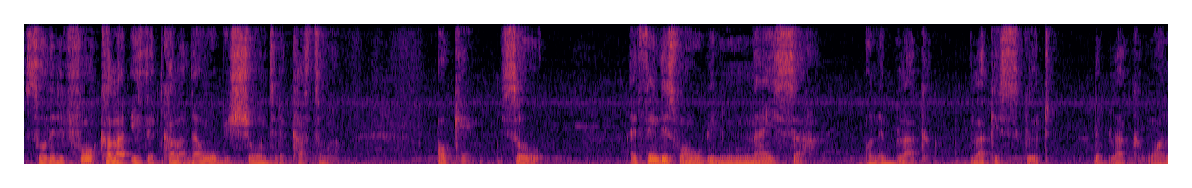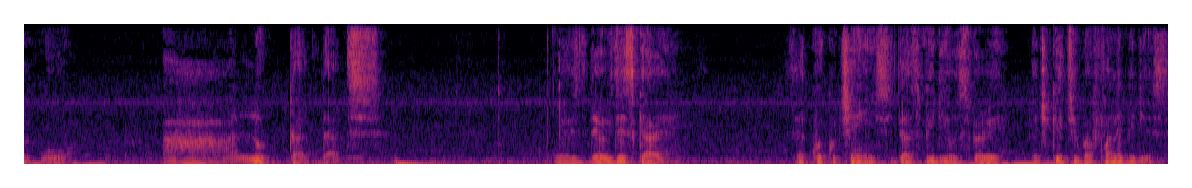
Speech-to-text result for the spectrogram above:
So the default color is the color that will be shown to the customer. Okay so I think this one will be nicer on the black. Black is good. The black one will ah look at that there is, there is this guy said Kweku Chains. He does videos very educative but funny videos.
